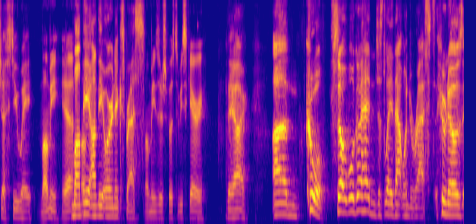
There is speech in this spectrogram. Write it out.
Just you wait. Mummy, yeah. Mummy Mum- on the Orient Express. mummies are supposed to be scary. They are. Um, cool. So we'll go ahead and just lay that one to rest. Who knows?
